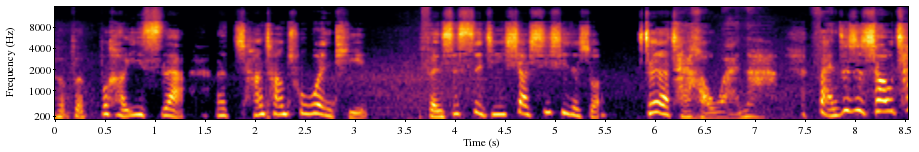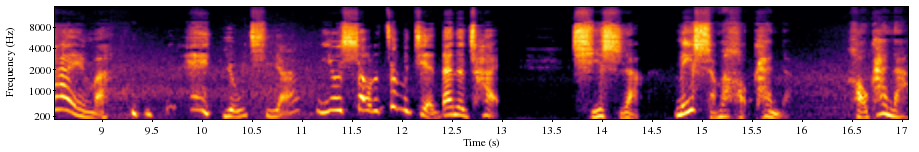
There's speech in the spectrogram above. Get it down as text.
红，不不好意思啊，呃，常常出问题。粉丝司机笑嘻嘻地说：“这才好玩呐，反正是烧菜嘛。”尤其啊，你又烧了这么简单的菜，其实啊，没什么好看的，好看的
